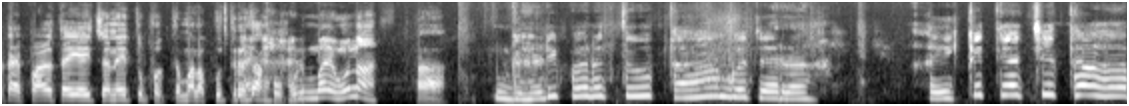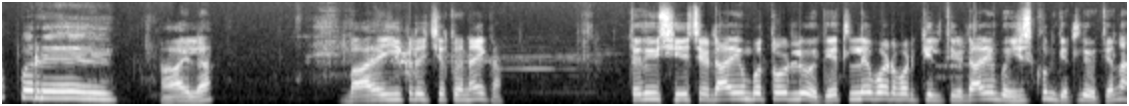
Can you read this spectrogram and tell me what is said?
काय पाळता यायचं नाही तू फक्त मला कुत्रे दाखव आणि पुढं. मै हो ना. हा. घडी पर तू थांब जरा ऐक त्याची थाप रे. आईला बाळा इकडेच येतोय नाही का? त्या दिवशी याचे डाळिंब तोडले होते यात लय बडबड केली ती डाळिंब हिसकून घेतले होते ना.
